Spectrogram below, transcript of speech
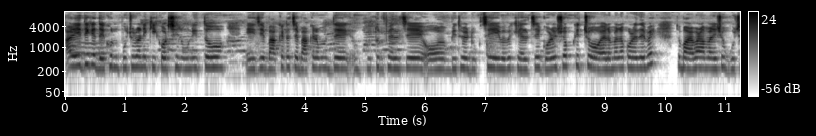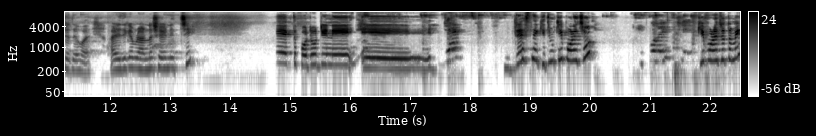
আর এইদিকে দেখুন পুচুরানি কি করছেন উনি তো এই যে বাকেট আছে বাকের মধ্যে পুতুল ফেলছে ও ভিতরে ঢুকছে এইভাবে খেলছে গড়ে সব কিছু এলোমেলো করে দেবে তো বারবার আমার এইসব গুছাতে হয়। আর এদিকে আমি রান্না সেরে নিচ্ছি। একটা ফটো উঠিয়ে নে এ ড্রেস নাকি তুমি কি পরেছো? কি পরেছো তুমি?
